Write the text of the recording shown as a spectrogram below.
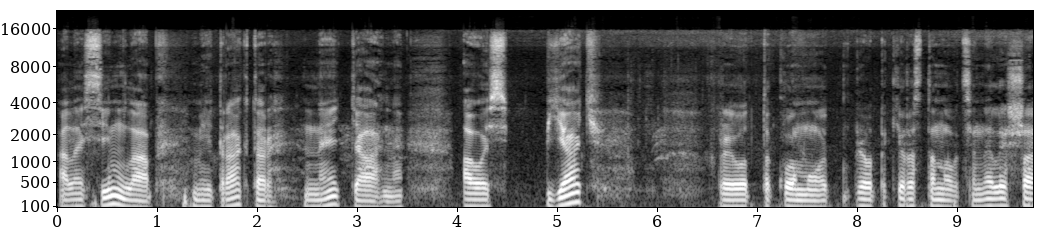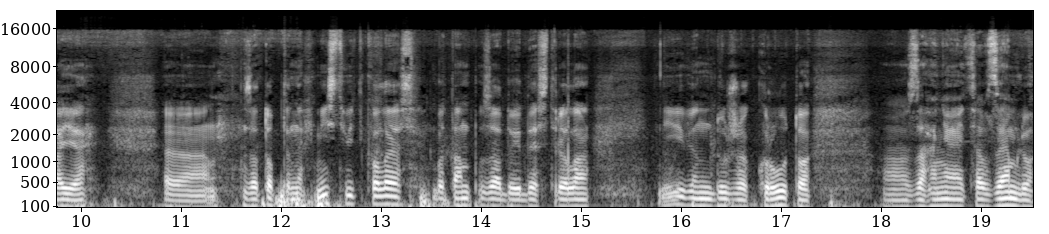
але 7 лап мій трактор не тягне. А ось 5 при от такому, при от такій розстановці не лишає е, затоптаних місць від колес, бо там позаду йде стріла. І він дуже круто е, заганяється в землю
